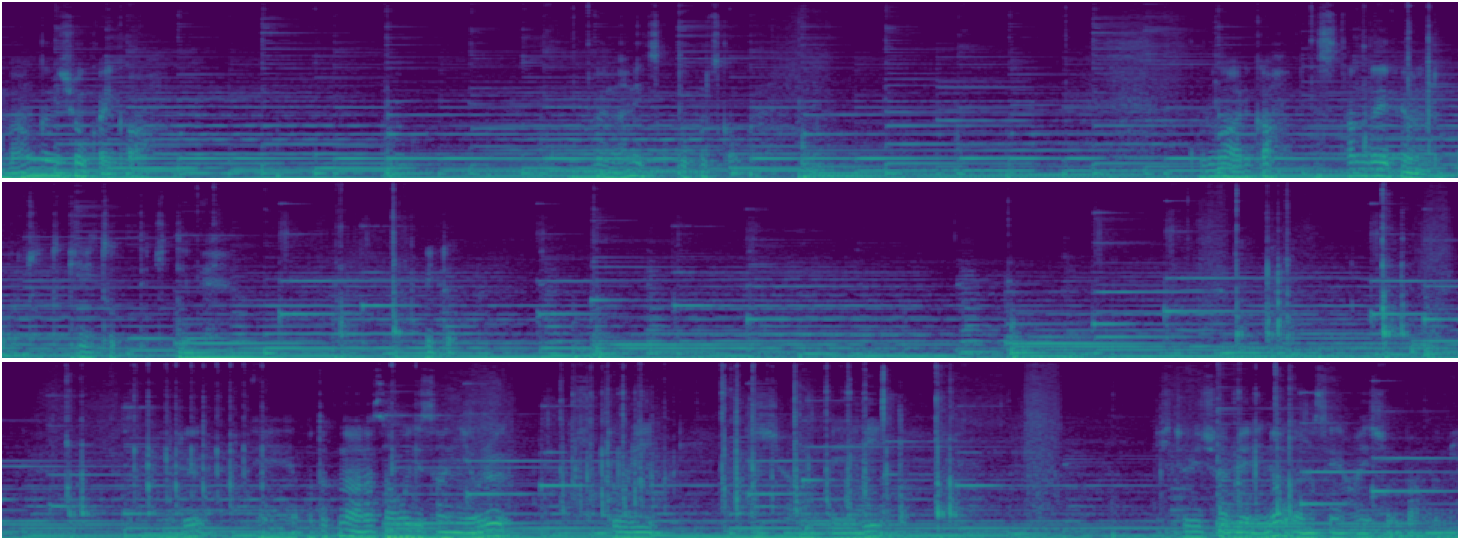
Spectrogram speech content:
ん番組紹介か。スタンド FM のところをちょっと切り取ってきてえっとえー、お宅の荒さおじさんによる一人しゃべり。一人しゃべりの音声配信番組。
